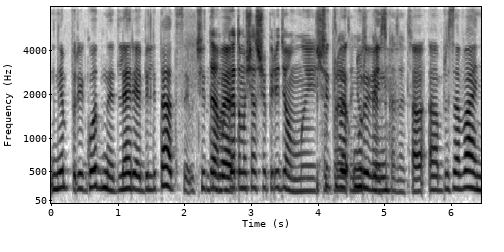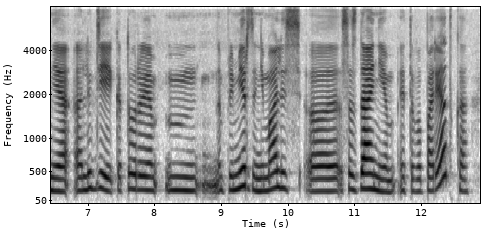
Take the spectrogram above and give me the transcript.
непригодные для реабилитации, учитывая... Да, мы к этому сейчас еще перейдем, мы еще учитывая про это не уровень сказать. А, образования э, людей, которые, например, занимались э, созданием этого порядка, а,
